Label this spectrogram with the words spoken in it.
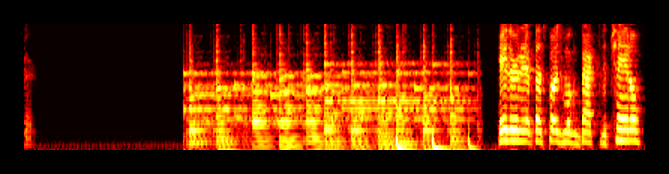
her. Hey there, Internet Best Buds, and welcome back to the channel.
